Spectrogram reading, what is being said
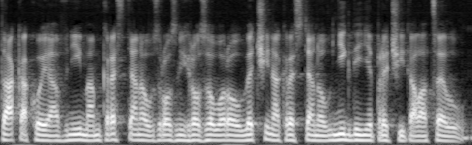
tak ako ja vnímam kresťanov z rôznych rozhovorov, väčšina kresťanov nikdy neprečítala celú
